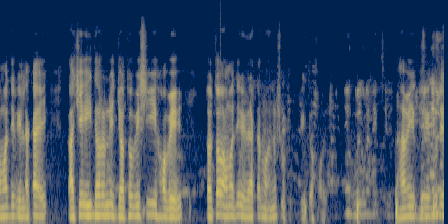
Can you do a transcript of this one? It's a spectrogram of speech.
আমাদের এলাকায় কাছে এই ধরনের যত বেশি হবে, তত আমাদের এলাকার মানুষ উপকৃত হবে। আমি ঘুরে ঘুরে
